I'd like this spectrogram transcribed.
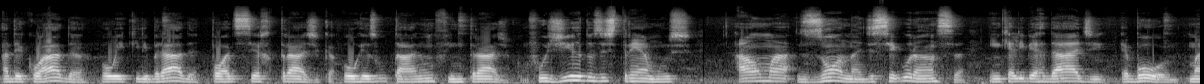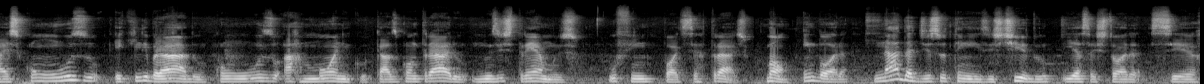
adequada ou equilibrada, pode ser trágica ou resultar em um fim trágico. Fugir dos extremos há uma zona de segurança em que a liberdade é boa, mas com o uso equilibrado, com o uso harmônico. Caso contrário, nos extremos, o fim pode ser trágico. Bom, embora nada disso tenha existido e essa história ser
